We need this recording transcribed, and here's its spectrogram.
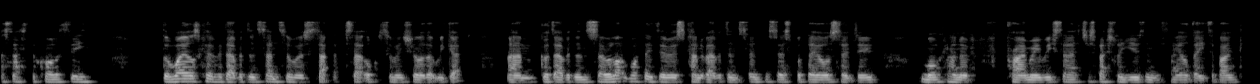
assess the quality. The Wales COVID Evidence Centre was set, set, up to ensure that we get um, good evidence. So a lot of what they do is kind of evidence synthesis, but they also do more kind of primary research, especially using the SAIL data bank.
